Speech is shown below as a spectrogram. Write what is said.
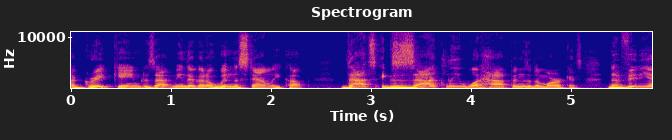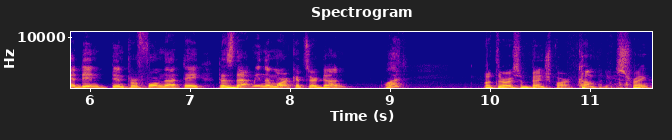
a great game, does that mean they're going to win the Stanley Cup? That's exactly what happens in the markets. Nvidia didn't didn't perform that day. Does that mean the markets are done? What? But there are some benchmark companies, right?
